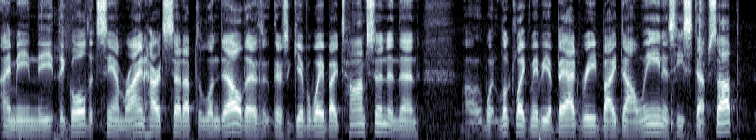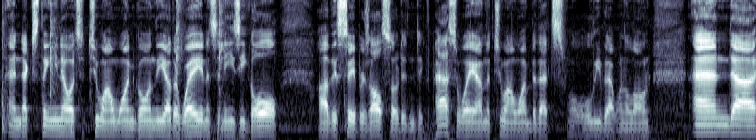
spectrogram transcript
I mean, the, the goal that Sam Reinhart set up to Lundell, there's, a- there's a giveaway by Thompson, and then uh, what looked like maybe a bad read by Dahlin as he steps up. And next thing you know, it's a two on one going the other way, and it's an easy goal. Uh, the Sabres also didn't take the pass away on the two on one, but that's we'll leave that one alone. And uh,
